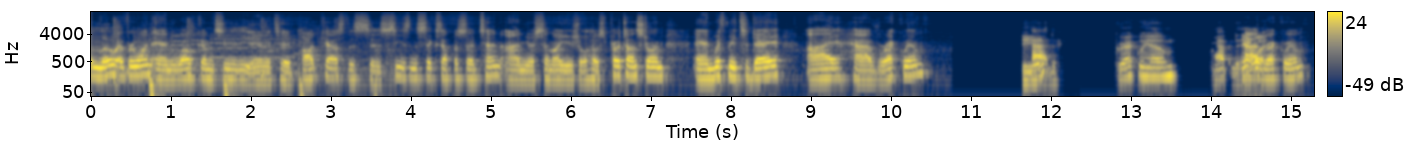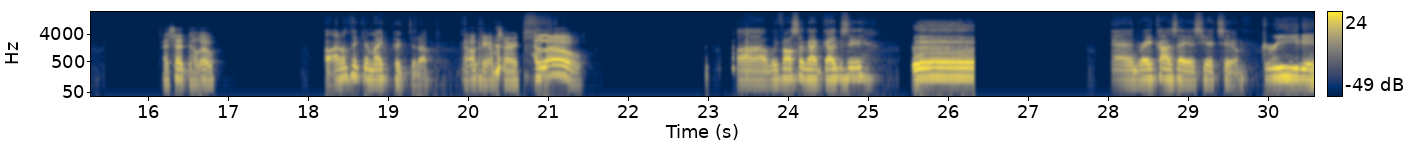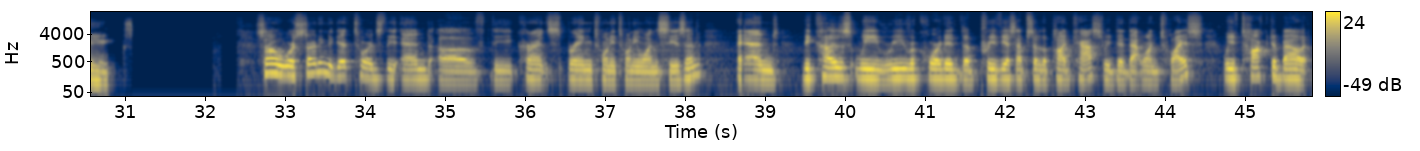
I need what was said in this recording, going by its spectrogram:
Hello, everyone, and welcome to the AniTAY Podcast. This is season six, episode 10. I'm your semi usual host, Proton Storm, and with me today, I have Requiem. Had. Requiem. What happened to Yeah. Ad what? Requiem. I said hello. Oh, I don't think your mic picked it up. Oh, Okay, I'm sorry. hello. Uh, we've also got Gugsy, Boo. and Reikaze is here too. Greetings. So we're starting to get towards the end of the current spring 2021 season, and because we re-recorded the previous episode of the podcast, we did that one twice. We've talked about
